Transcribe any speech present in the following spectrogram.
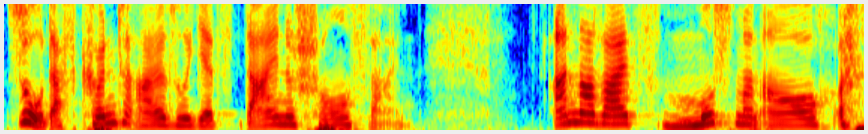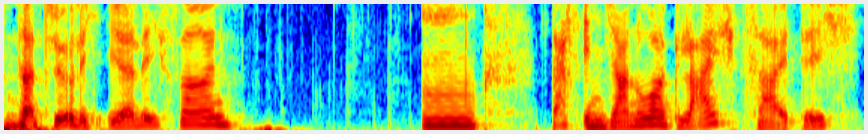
So, das könnte also jetzt deine Chance sein. Andererseits muss man auch natürlich ehrlich sein, mm, dass im Januar gleichzeitig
